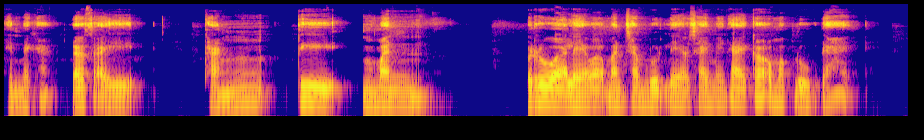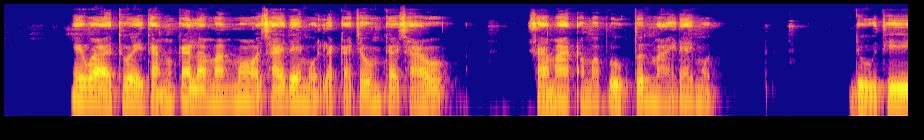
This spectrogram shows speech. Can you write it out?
เห็นไหมคะ แล้วใส่ถังที่มันรั่วแล้วอะมันชำรุดแล้วใช้ไม่ได้ก็เอามาปลูกได้ ไม่ว่าถ้วยถังกะละมังหม้อใช้ได้หมดแหละกระจงกระเช้า สามารถเอามาปลูกต้นไม้ได้หมด อยู่ที่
